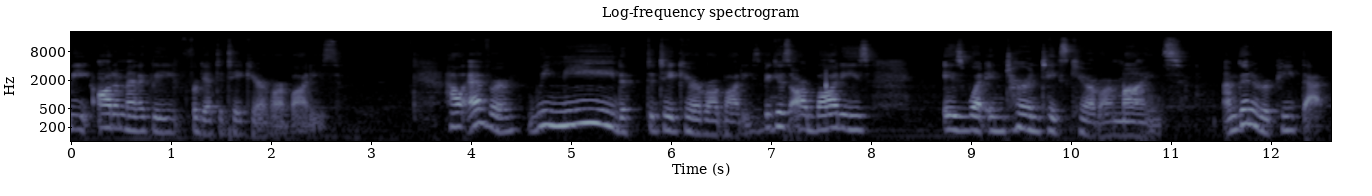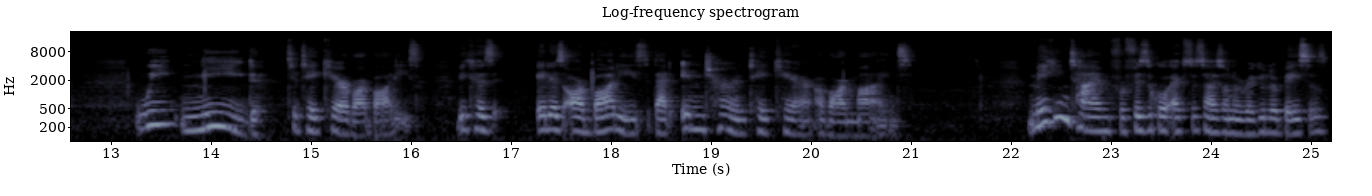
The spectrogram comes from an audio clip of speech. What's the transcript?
we automatically forget to take care of our bodies. However, we need to take care of our bodies because our bodies is what in turn takes care of our minds. I'm going to repeat that. We need to take care of our bodies because it is our bodies that in turn take care of our minds. Making time for physical exercise on a regular basis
